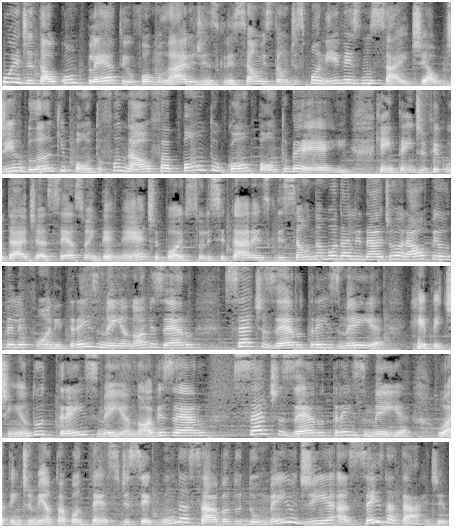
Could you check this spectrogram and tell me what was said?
O edital completo e o formulário de inscrição estão disponíveis no site aldirblanc.funalfa.com.br. Quem tem dificuldade de acesso à internet pode solicitar a inscrição na modalidade oral pelo telefone 3690-7036, repetindo 3690-7036. O atendimento acontece de segunda a sábado, do meio-dia às seis da tarde.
